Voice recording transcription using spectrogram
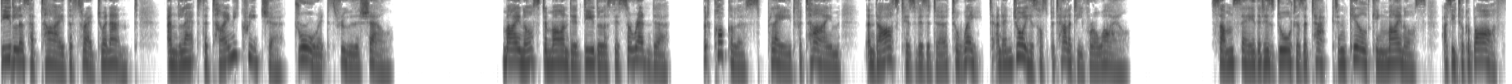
Daedalus had tied the thread to an ant, and let the tiny creature draw it through the shell. Minos demanded Daedalus' surrender, but Cocalus played for time and asked his visitor to wait and enjoy his hospitality for a while. Some say that his daughters attacked and killed King Minos as he took a bath,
